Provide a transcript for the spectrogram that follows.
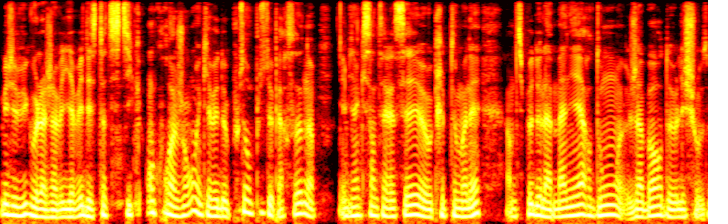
mais j'ai vu que voilà, il y avait des statistiques encourageantes et qu'il y avait de plus en plus de personnes, eh bien, qui s'intéressaient aux crypto-monnaies, un petit peu de la manière dont j'aborde les choses.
